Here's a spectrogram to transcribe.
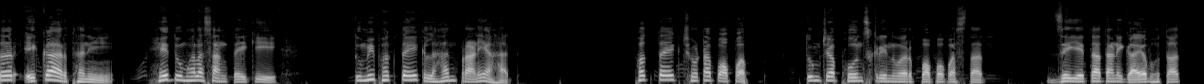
तर एका अर्थाने हे तुम्हाला सांगतंय की तुम्ही फक्त एक लहान प्राणी आहात. फक्त एक छोटा पॉपअप तुमच्या फोन स्क्रीनवर पॉपअप असतात जे येतात आणि गायब होतात.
